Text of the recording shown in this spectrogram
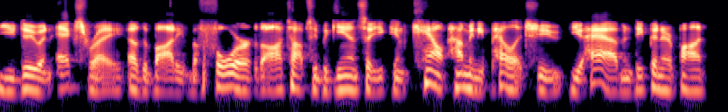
you do an x ray of the body before the autopsy begins so you can count how many pellets you, you have. And depending upon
